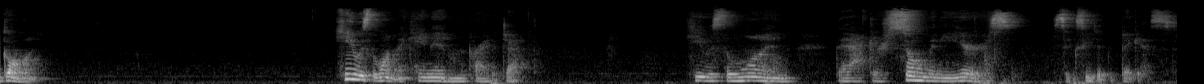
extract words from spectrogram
gone. He was the one that came in on the private jet. He was the one that, after so many years, succeeded the biggest.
